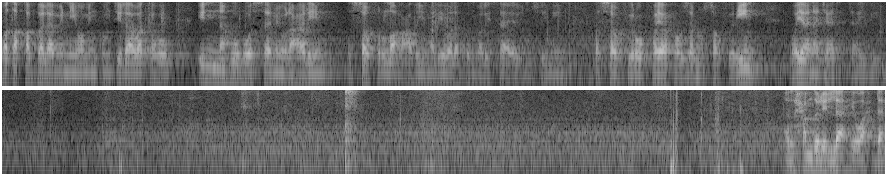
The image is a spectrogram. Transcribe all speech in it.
وتقبل مني ومنكم تلاوته إنه هو السميع العليم استغفر الله العظيم لي ولكم ولسائر المسلمين فاستغفروه فيا فوز المستغفرين ويا نجاة التائبين الحمد لله وحده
